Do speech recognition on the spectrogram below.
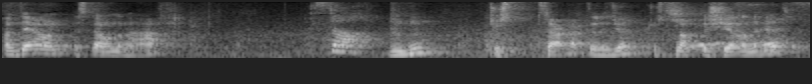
I'm down a stone and a half. Stop. Mm-hmm. Just start back to the gym. Just knock the shit on the head. Jesus.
